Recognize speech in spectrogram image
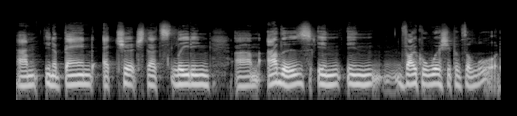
um, in a band at church that's leading um, others in, in vocal worship of the Lord.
